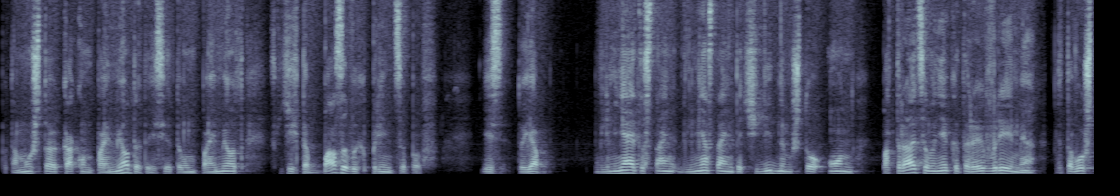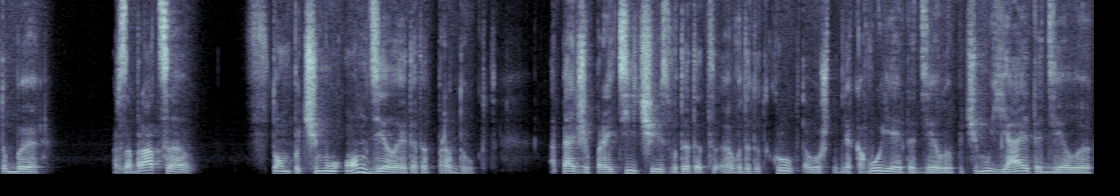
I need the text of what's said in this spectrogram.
Потому что как он поймет это, если это он поймет с каких-то базовых принципов, если, то я, для, меня это станет, для меня станет очевидным, что он потратил некоторое время для того, чтобы разобраться в том, почему он делает этот продукт, опять же, пройти через вот этот, э, вот этот круг того, что для кого я это делаю, почему я это делаю,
